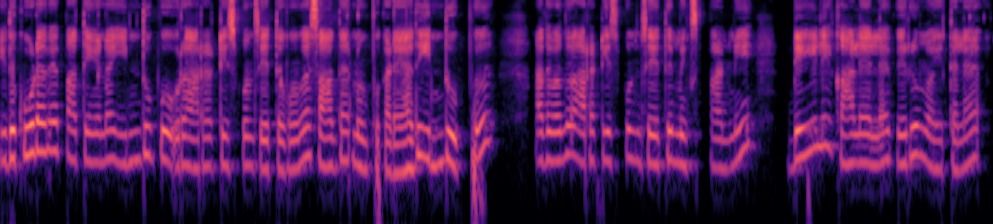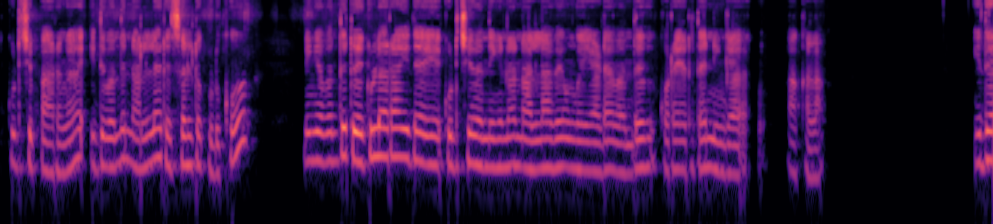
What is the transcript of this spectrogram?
இது கூடவே பார்த்தீங்கன்னா இந்து உப்பு ஒரு அரை டீஸ்பூன் சேர்த்துக்கோங்க. சாதாரண உப்பு கிடையாது. இந்து உப்பு. அது வந்து அரை டீஸ்பூன் சேர்த்து மிக்ஸ் பண்ணி டெய்லி காலையில் வெறும் வயிற்றில் குடிச்சு பாருங்கள் இது வந்து நல்ல ரிசல்ட்டு கொடுக்கும். நீங்கள் வந்து ரெகுலராக இதை குடிச்சு வந்தீங்கன்னா நல்லாவே உங்கள் எடை வந்து குறையிறத நீங்கள் பார்க்கலாம். இதை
